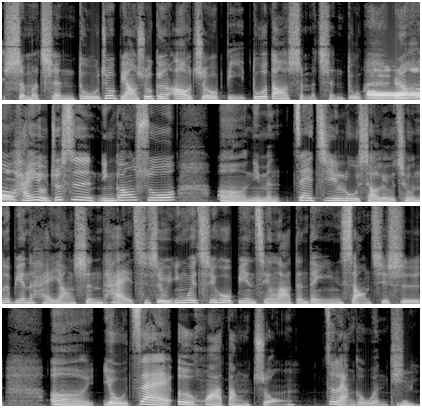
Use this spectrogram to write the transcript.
什么程度？就比方说跟澳洲比，多到什么程度？哦。然后还有就是您刚刚说，呃，你们在记录小琉球那边的海洋生态，其实有因为气候变迁啦等等影响，其实呃有在恶化当中。这两个问题。嗯。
